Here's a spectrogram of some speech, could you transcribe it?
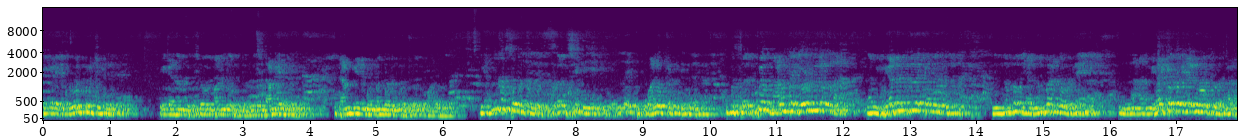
ಈ ಕಡೆ ಯೂನಿವರ್ಸಿಟಿ ಈಗ ನಮ್ಮದು ಶಿವಮೊಗ್ಗ ದಾವಣಗೆರೆ ದಾವಣಗೆರೆ ಬಂದವರು ಎಲ್ಲ ಸೌಲಭ್ಯ ಸಬ್ಸಿಡಿ ಎಲ್ಲ ಇತ್ತು ಕ್ವಾಲಿಫಿಕೇಟ್ ಸ್ವಲ್ಪ ಇದು ಸತ್ಯ ದಾವಣಗೆರೆ ಏನಿರಲ್ಲ ನಮ್ಗೆ ಹೇಳೋದಿಲ್ಲ ಕೇಳೋದಿಲ್ಲ. ನೀವು ನಂಬ ನಂಬರ್ ನಾವು ನಾನು ಹೇಳ್ಕೊಟ್ಟು ಎಲ್ಲಿ ಹೋಗ್ಬಿಡ್ತಾರೆ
